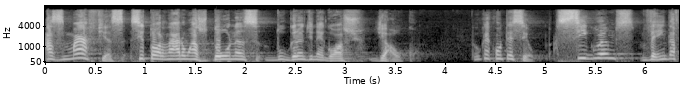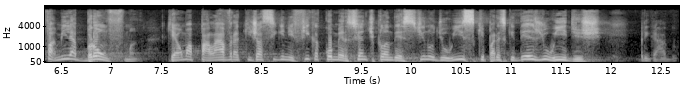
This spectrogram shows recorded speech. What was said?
as máfias se tornaram as donas do grande negócio de álcool. Então, o que aconteceu? A Seagrams vem da família Bronfman que é uma palavra que já significa comerciante clandestino de uísque, parece que desde o Yiddish. Obrigado.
